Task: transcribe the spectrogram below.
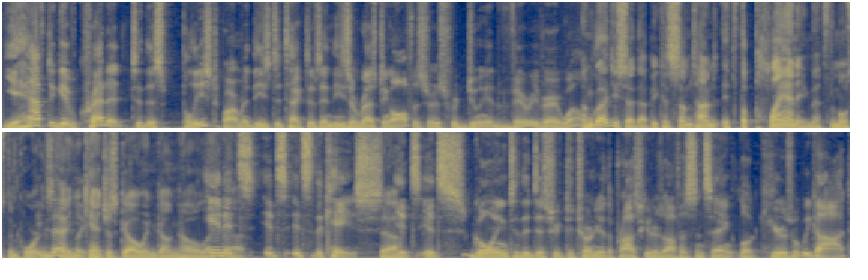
you have to give credit to this police department, these detectives, and these arresting officers for doing it very, very well. I'm glad you said that because sometimes it's the planning that's the most important thing. You can't just go in gung ho like and that. it's it's it's the case. Yeah. It's it's going to the district attorney or the prosecutor's office and saying, "Look, here's what we got.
